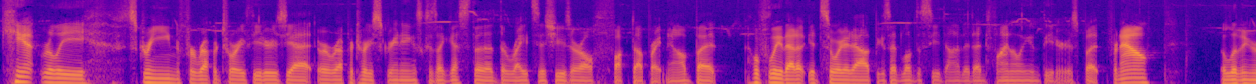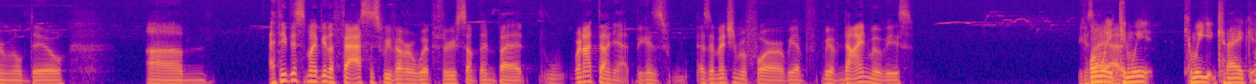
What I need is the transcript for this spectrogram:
can't really screen for repertory theaters yet or repertory screenings because I guess the the rights issues are all fucked up right now. But hopefully that gets sorted out because I'd love to see Dawn of the Dead finally in theaters. But for now, the living room will do. Um, I think this might be the fastest we've ever whipped through something, but we're not done yet because, as I mentioned before, we have we have nine movies. Because Well, wait, added- can we? Can we? Can I? Can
